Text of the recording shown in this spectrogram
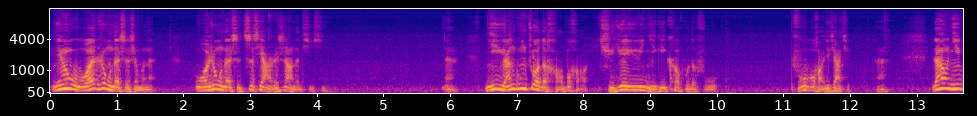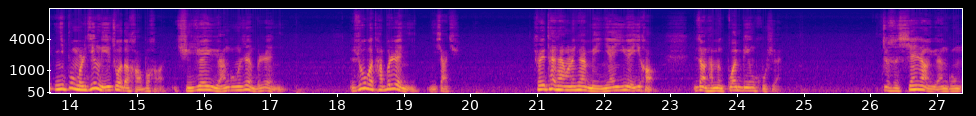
因为我用的是什么呢？我用的是自下而上的体系。啊，你员工做的好不好，取决于你给客户的服务，服务不好就下去啊。然后你你部门经理做的好不好，取决于员工认不认你。如果他不认你，你下去。所以泰山管理学院每年一月一号，让他们官兵互选，就是先让员工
